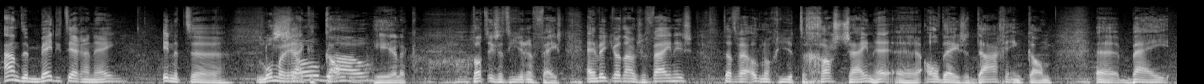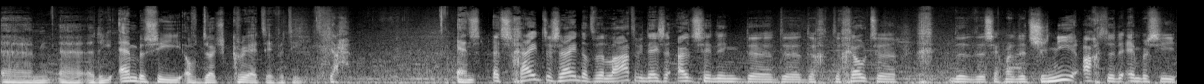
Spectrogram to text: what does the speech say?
aan de Mediterranee. In het lommerrijke. Kan. Heerlijk. Wat is het hier een feest. En weet je wat nou zo fijn is? Dat wij ook nog hier te gast zijn. Hè, al deze dagen in Cannes. bij ehm, eh, de Embassy of Dutch Creativity. Ja. En Het schijnt te zijn dat we later in deze uitzending de, de, de, de grote, de, de, zeg maar, de genie achter de embassy,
